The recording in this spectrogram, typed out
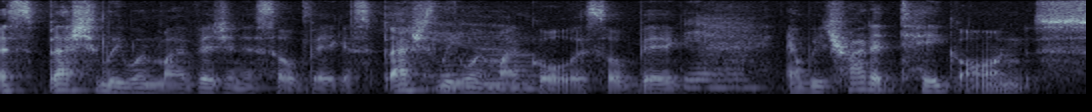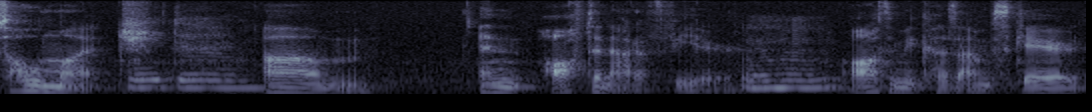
Especially when my vision is so big. Especially when my goal is so big. Yeah. And we try to take on so much. We do. Um, and often out of fear Mm-hmm. often because I'm scared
